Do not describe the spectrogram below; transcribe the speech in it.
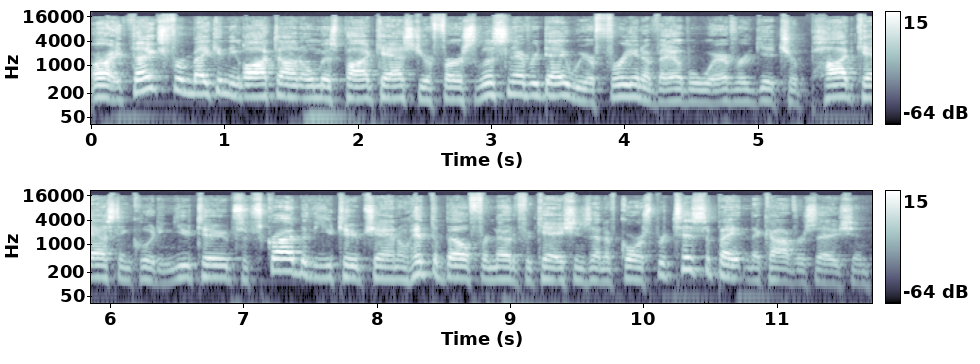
All right, thanks for making the Locked On Ole Miss podcast your first listen every day. We are free and available wherever you get your podcast, including YouTube. Subscribe to the YouTube channel, hit the bell for notifications, and of course, participate in the conversation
